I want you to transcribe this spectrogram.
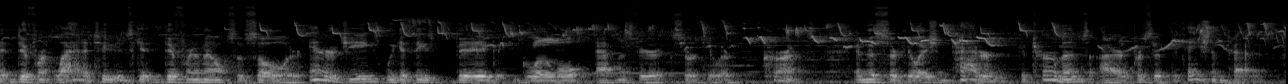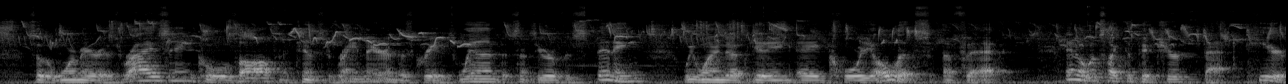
at different latitudes get different amounts of solar energy, we get these big global atmospheric circular currents. And this circulation pattern determines our precipitation patterns. So the warm air is rising, cools off, and it tends to rain there, and this creates wind. But since the Earth is spinning, we wind up getting a Coriolis effect. And it looks like the picture back here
